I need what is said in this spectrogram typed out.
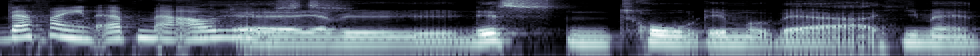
hvad for en af dem er aflyst? Øh, jeg vil næsten tro, det må være He-Man.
